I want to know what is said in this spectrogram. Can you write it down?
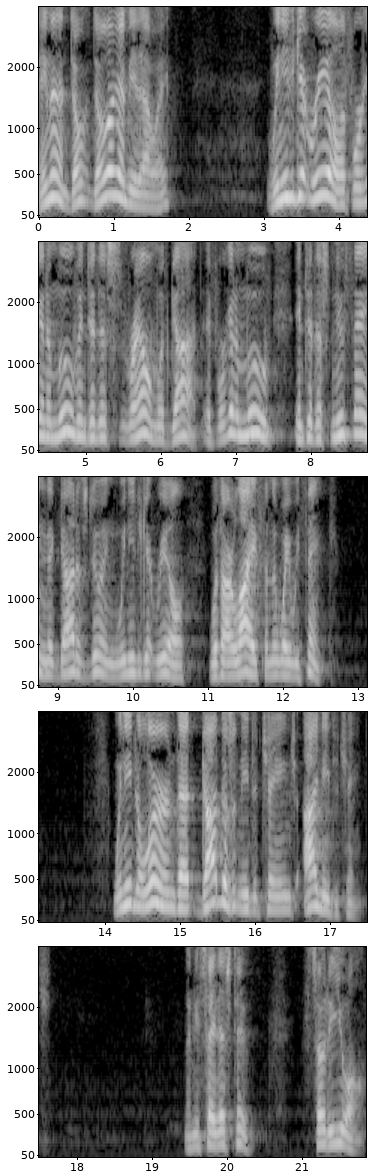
Amen. Don't, don't look at me that way. We need to get real if we're going to move into this realm with God. If we're going to move into this new thing that God is doing, we need to get real with our life and the way we think. We need to learn that God doesn't need to change, I need to change. Let me say this too. So do you all.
